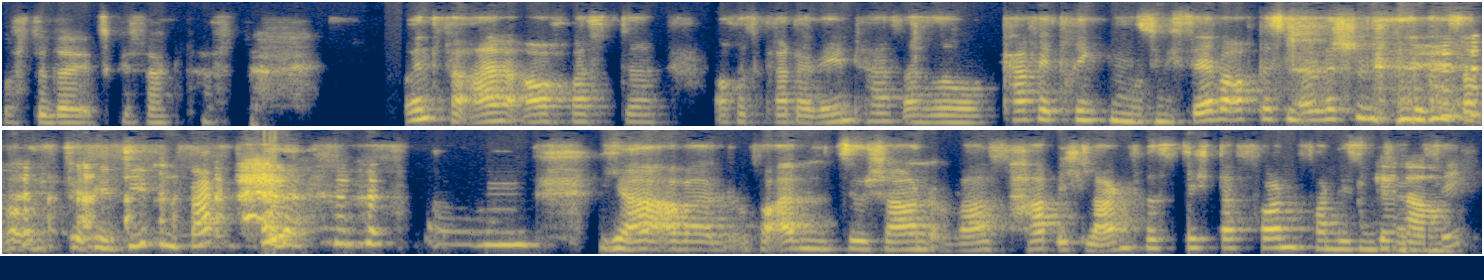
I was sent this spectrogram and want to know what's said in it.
was du da jetzt gesagt hast. Und vor allem auch, was du auch jetzt gerade erwähnt hast, also Kaffee trinken muss ich mich selber auch ein bisschen erwischen. das ist aber uns definitiv ein Fakt. Ähm, ja, aber vor allem zu schauen, was habe ich langfristig davon, von diesem genau. Verzicht,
